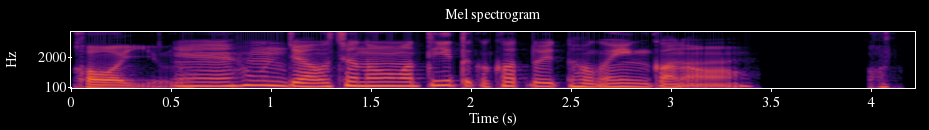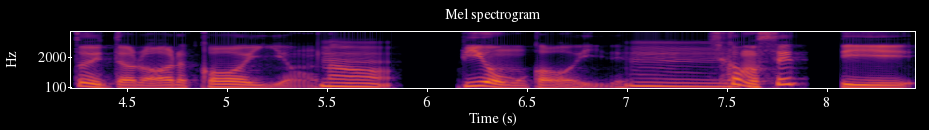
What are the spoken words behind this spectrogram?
かわいいよな、えー、ほんじゃお茶のまま T とか買っといた方がいいんかな。買っといたらあれかわいいやん。なあ美容もかわいいで、うん。しかもセッティ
